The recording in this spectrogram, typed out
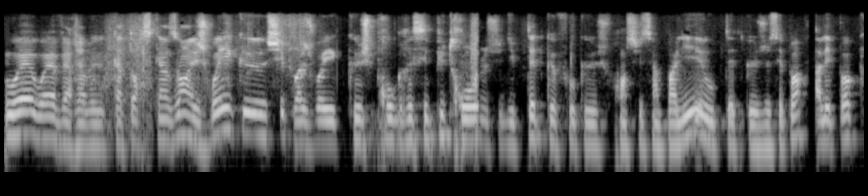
Ouais, ouais, vers j'avais 14-15 ans et je voyais que, je sais pas, je voyais que je progressais plus trop. Je me suis dit peut-être qu'il faut que je franchisse un palier ou peut-être que je sais pas. À l'époque,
